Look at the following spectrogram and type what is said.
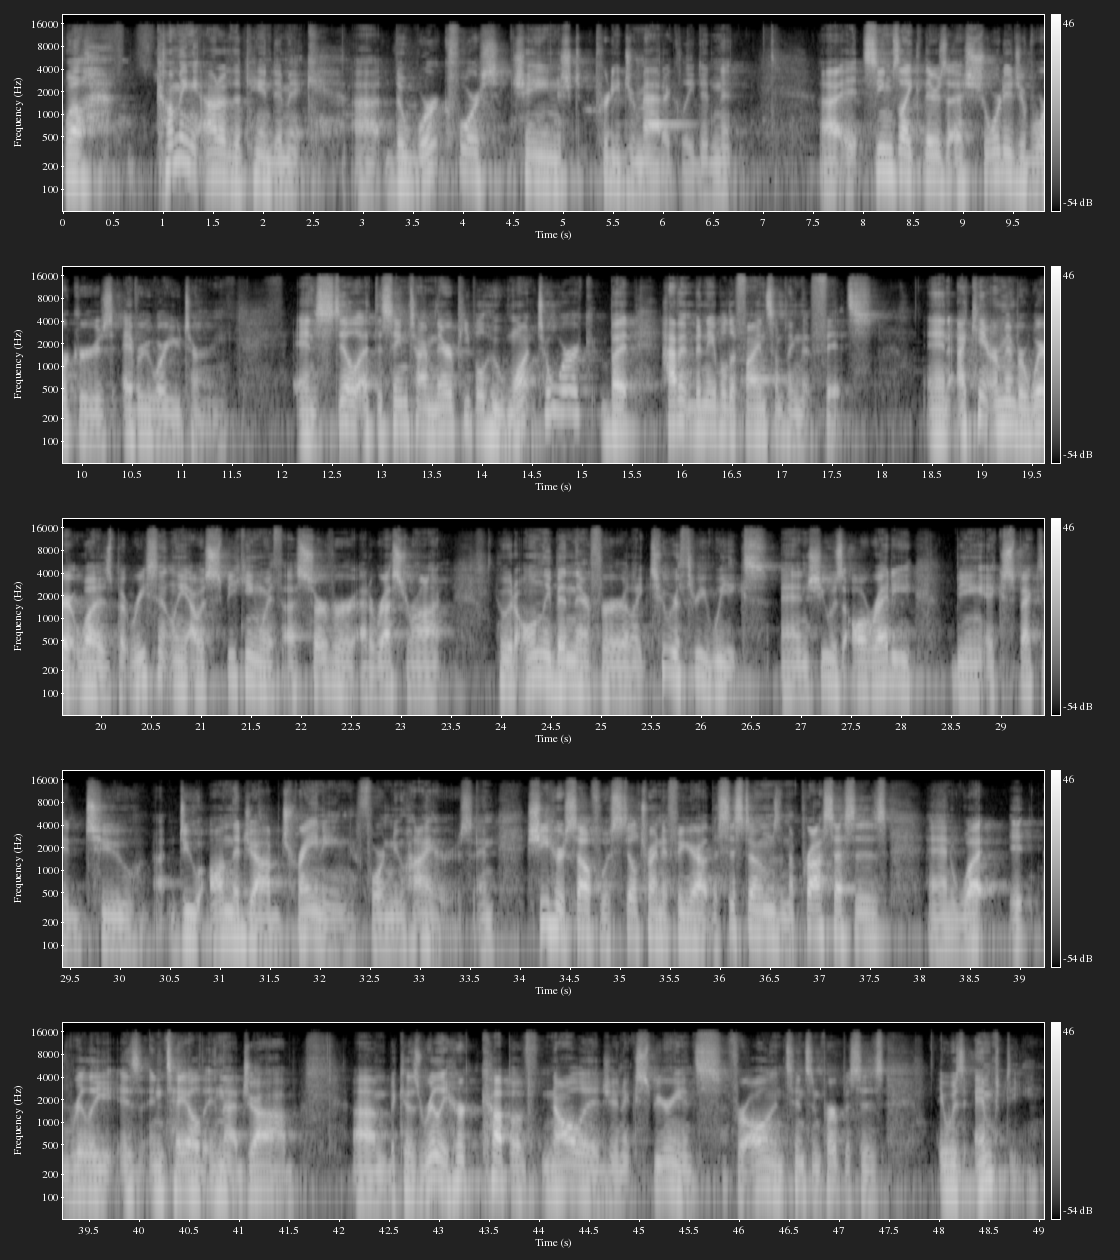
Well, coming out of the pandemic, uh, the workforce changed pretty dramatically, didn't it? Uh, it seems like there's a shortage of workers everywhere you turn. And still, at the same time, there are people who want to work but haven't been able to find something that fits. And I can't remember where it was, but recently I was speaking with a server at a restaurant who had only been there for like two or three weeks, and she was already being expected to uh, do on the job training for new hires. And she herself was still trying to figure out the systems and the processes and what it really is entailed in that job. Um, because really, her cup of knowledge and experience, for all intents and purposes, it was empty.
